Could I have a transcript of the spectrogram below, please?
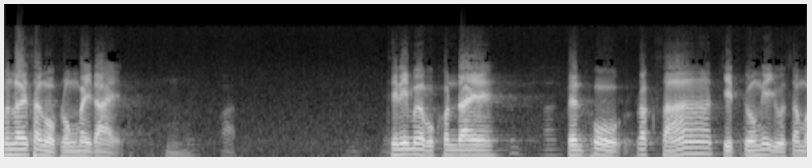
มันเลยสงบลงไม่ได้ ทีนี้เมื่อบุคคลใดเป็นผู้รักษาจิตดวงนี้อยู่เสม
